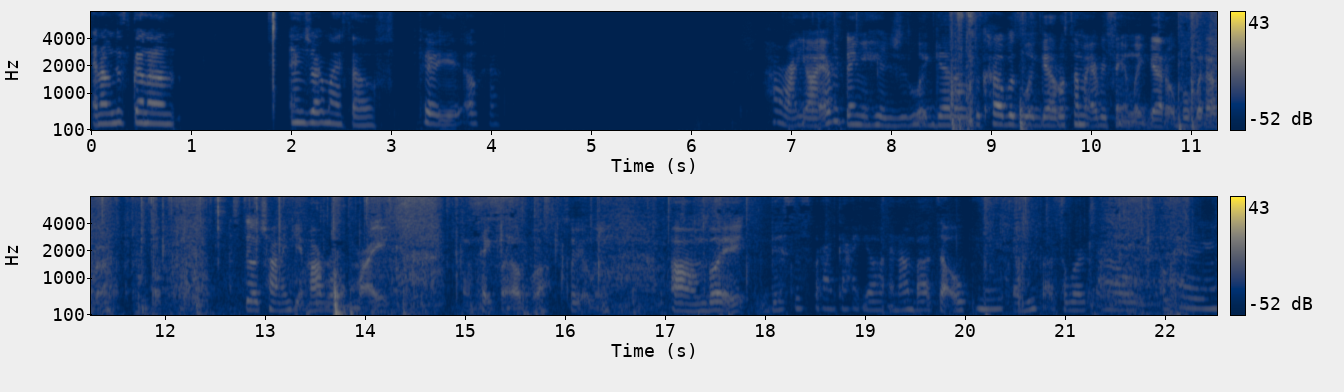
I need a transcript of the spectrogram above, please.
And I'm just gonna enjoy myself, period, okay? All right, y'all, everything in here just look ghetto. The covers look ghetto. Some of everything look ghetto, but whatever. Still trying to get my room right. Gonna take forever, clearly. Um, but this is what I got, y'all, and I'm about to open it, and we about to work out, okay?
